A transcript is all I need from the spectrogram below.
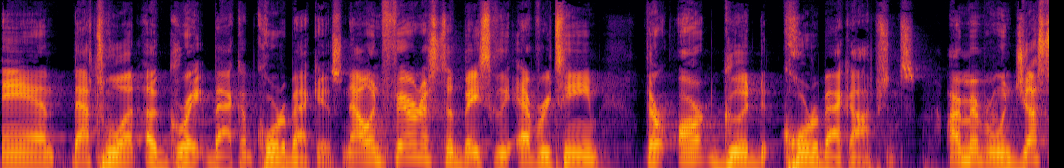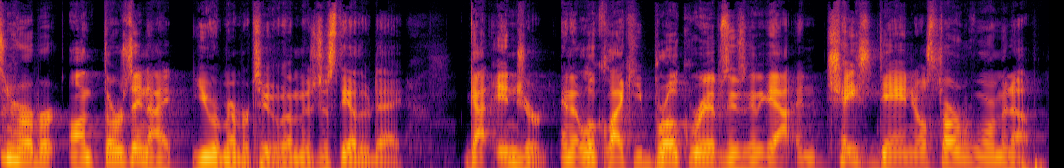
And that's what a great backup quarterback is. Now, in fairness to basically every team, there aren't good quarterback options. I remember when Justin Herbert on Thursday night, you remember too, I mean, it was just the other day, got injured and it looked like he broke ribs and he was going to get out. And Chase Daniels started warming up.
